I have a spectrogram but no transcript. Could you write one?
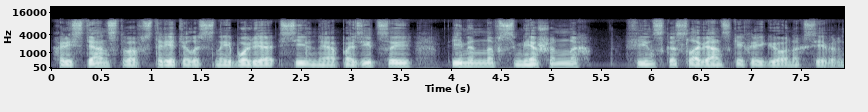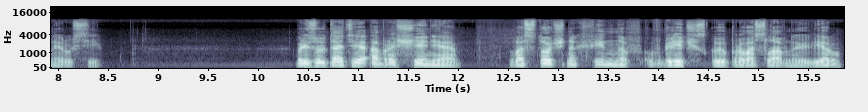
христианство встретилось с наиболее сильной оппозицией именно в смешанных финско-славянских регионах Северной Руси. В результате обращения восточных финнов в греческую православную веру,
